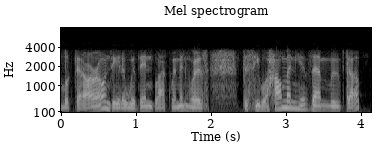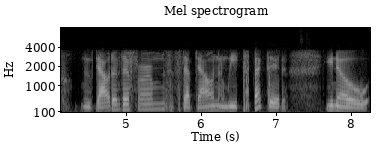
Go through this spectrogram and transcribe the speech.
looked at our own data within black women was to see well how many of them moved up, moved out of their firms, stepped down, and we expected, you know,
